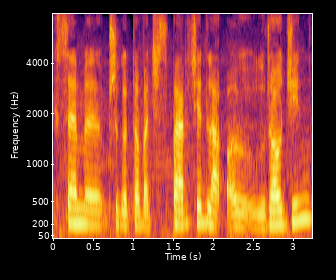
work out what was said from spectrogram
chcemy przygotować wsparcie dla o, rodzin,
